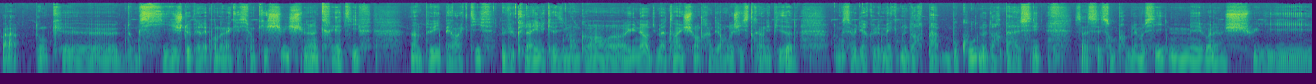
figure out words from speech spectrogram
Voilà. Donc, euh, donc, si je devais répondre à la question qui je suis, je suis un créatif, un peu hyperactif. Vu que là, il est quasiment encore euh, une heure du matin et je suis en train d'enregistrer un épisode. Donc, ça veut dire que le mec ne dort pas beaucoup, ne dort pas assez. Ça, c'est son problème aussi. Mais voilà, je suis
